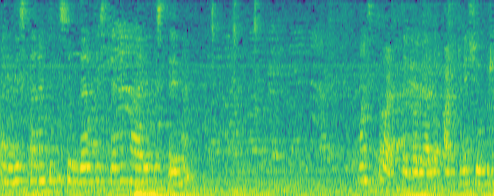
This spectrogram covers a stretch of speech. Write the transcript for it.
पण दिसताना किती सुंदर दिसतंय ना भारी दिसतंय ना. मस्त वाटतंय बघायला पांढरे शुभ्र.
